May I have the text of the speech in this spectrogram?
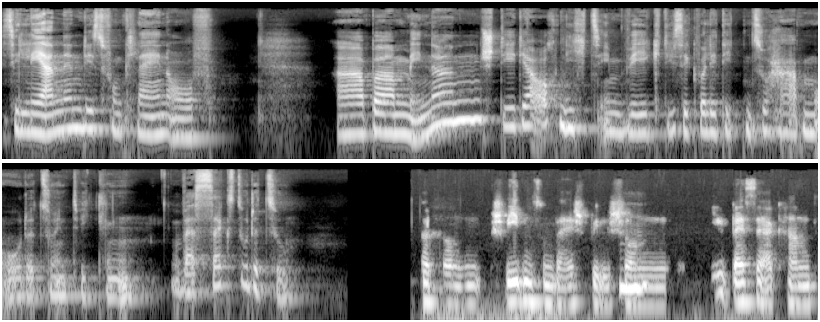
sie lernen dies von klein auf. Aber Männern steht ja auch nichts im Weg, diese Qualitäten zu haben oder zu entwickeln. Was sagst du dazu? Von Schweden zum Beispiel schon mhm viel besser erkannt,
